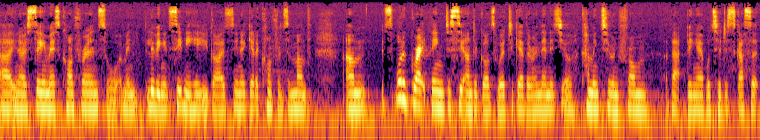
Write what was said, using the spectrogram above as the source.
uh, you know a cms conference or i mean living in sydney here you guys you know get a conference a month. Um, it's what a great thing to sit under God's word together, and then as you're coming to and from that, being able to discuss it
